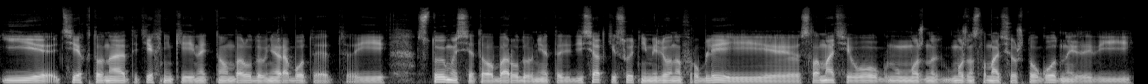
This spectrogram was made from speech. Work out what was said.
и тех, кто на этой технике и на этом оборудовании работает. И стоимость этого оборудования это десятки, сотни миллионов рублей, и сломать его, ну, можно, можно сломать все что угодно, и, и,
